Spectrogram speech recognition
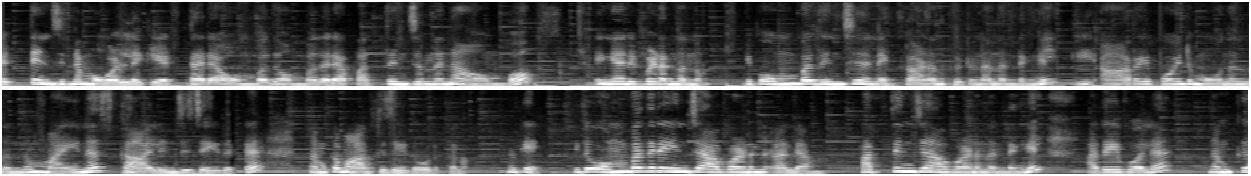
എട്ട് ഇഞ്ചിന്റെ മുകളിലേക്ക് എട്ടര ഒമ്പത് ഒമ്പതര പത്ത് ഇഞ്ച് തന്നെ ആവുമ്പോൾ ഇങ്ങനെ ഇവിടെ നിന്നും. ഇപ്പൊ ഒമ്പത് ഇഞ്ച് നെക്കാണ് കിട്ടണമെന്നുണ്ടെങ്കിൽ ഈ ആറ് പോയിന്റ് മൂന്നിൽ നിന്നും മൈനസ് കാലിഞ്ച് ചെയ്തിട്ട് നമുക്ക് മാർക്ക് ചെയ്ത് കൊടുക്കണം. ഓക്കെ ഇത് ഒമ്പതര ഇഞ്ച് ആവുകയാണെന്ന് അല്ല പത്തിഞ്ച് ആവുകയാണെന്നുണ്ടെങ്കിൽ അതേപോലെ നമുക്ക്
